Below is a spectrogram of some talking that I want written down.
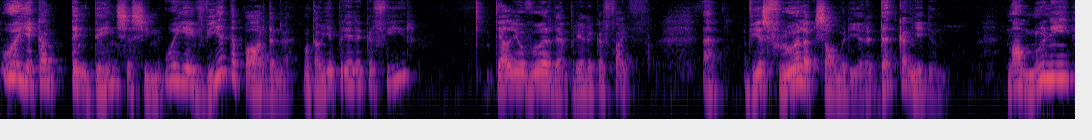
O, jy kan tendense sien. O, jy weet 'n paar dinge. Onthou jy Prediker 4? Tel jou woorde in Prediker 5. Uh, wees vrolik saam met die Here. Dit kan jy doen. Maar moenie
